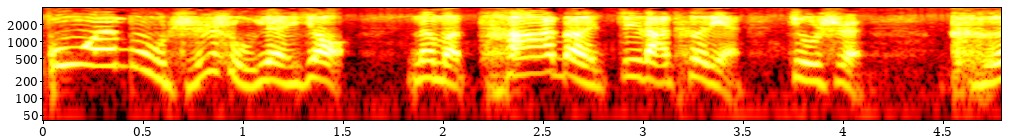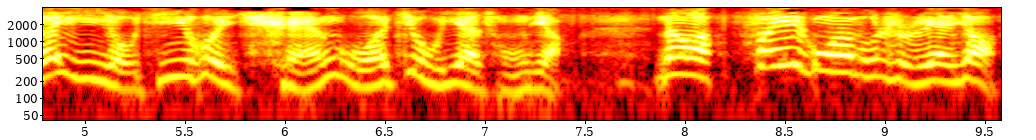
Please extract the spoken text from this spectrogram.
公安部直属院校。那么它的最大特点就是可以有机会全国就业从警，那么非公安部直属院校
